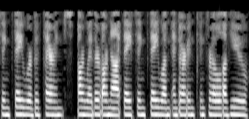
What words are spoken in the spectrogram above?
think they were good parents, or whether or not they think they want and are in control of you.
